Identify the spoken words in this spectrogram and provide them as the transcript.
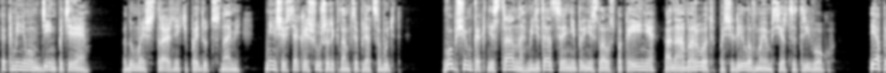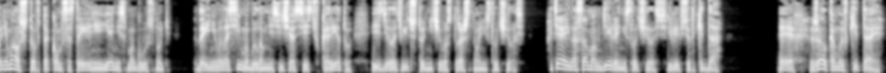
Как минимум день потеряем. Подумаешь, стражники пойдут с нами. Меньше всякой шушеры к нам цепляться будет. В общем, как ни странно, медитация не принесла успокоения, а наоборот, поселила в моем сердце тревогу. Я понимал, что в таком состоянии я не смогу уснуть. Да и невыносимо было мне сейчас сесть в карету и сделать вид, что ничего страшного не случилось. Хотя и на самом деле не случилось. Или все-таки да. Эх, жалко мы в Китае.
